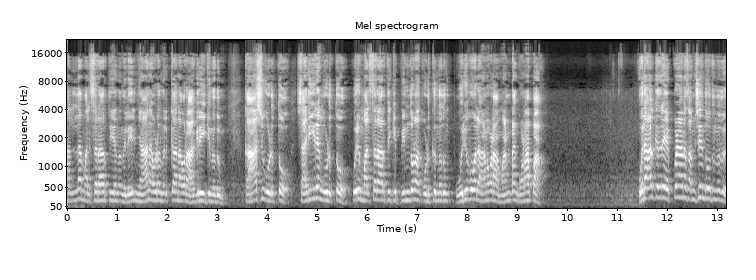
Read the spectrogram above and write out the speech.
നല്ല മത്സരാർത്ഥി എന്ന നിലയിൽ ഞാൻ അവിടെ നിൽക്കാൻ അവർ ആഗ്രഹിക്കുന്നതും കാശ് കൊടുത്തോ ശരീരം കൊടുത്തോ ഒരു മത്സരാർത്ഥിക്ക് പിന്തുണ കൊടുക്കുന്നതും ഒരുപോലാണോടാ മണ്ടം കൊണാപ്പ. ഒരാൾക്കെതിരെ എപ്പോഴാണ് സംശയം തോന്നുന്നത്?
